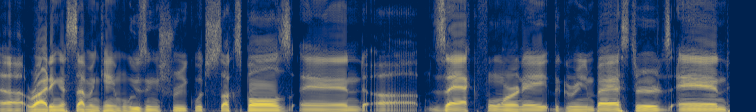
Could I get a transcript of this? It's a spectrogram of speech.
uh, riding a seven game losing streak, which sucks balls, and uh, Zach four and eight, the Green Bastards, and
